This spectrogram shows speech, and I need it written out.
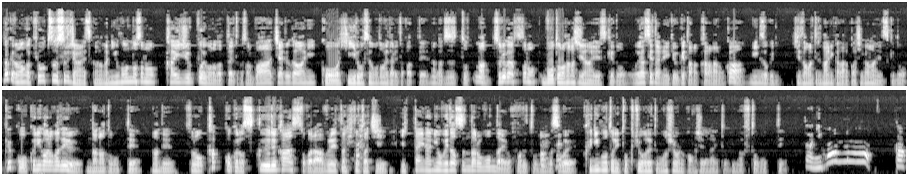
だけどなんか共通するじゃないですか。なんか日本のその怪獣っぽいものだったりとか、そのバーチャル側にこうヒーロー性を求めたりとかって、なんかずっと、まあそれがその冒頭の話じゃないですけど、親世代の影響を受けたからなのか、民族に刻まれてる何かなのか知らないですけど、結構お国柄が出るんだなと思って、なんで、その各国のスクールカーストから溢れた人たち、一体何を目指すんだろう問題を掘ると、なんかすごい国ごとに特徴が出て面白いのかもしれないと、今ふと思って。だから日本学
